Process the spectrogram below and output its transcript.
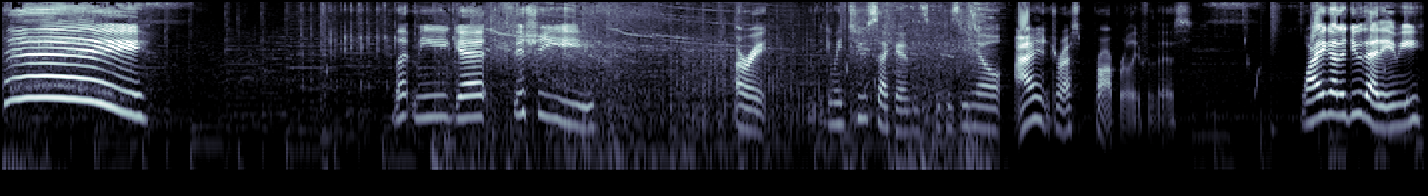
Hey! Let me get fishy. Alright. Give me two seconds because you know I didn't dress properly for this. Why you gotta do that, Amy?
